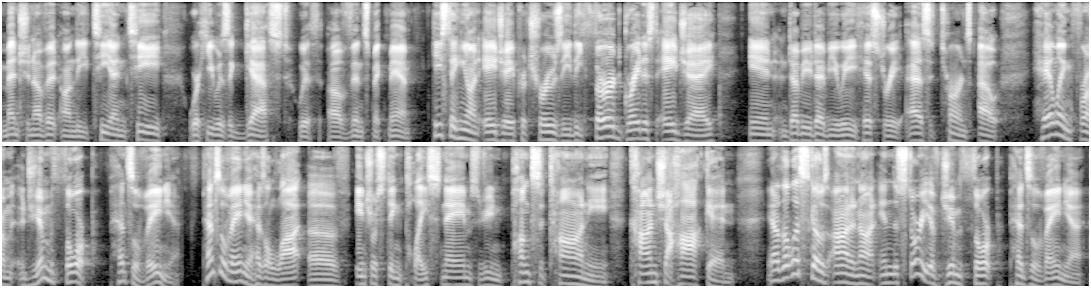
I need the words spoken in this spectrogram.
Mention of it on the TNT, where he was a guest with uh, Vince McMahon. He's taking on AJ Petruzzi, the third greatest AJ in WWE history, as it turns out, hailing from Jim Thorpe, Pennsylvania. Pennsylvania has a lot of interesting place names between Punxsutawney, Conshohocken. You know, the list goes on and on. And the story of Jim Thorpe, Pennsylvania,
